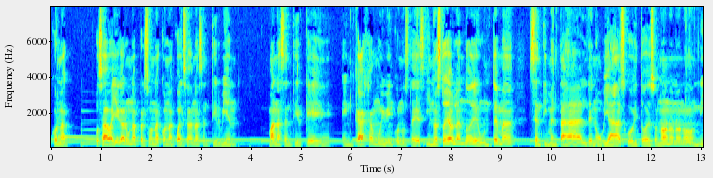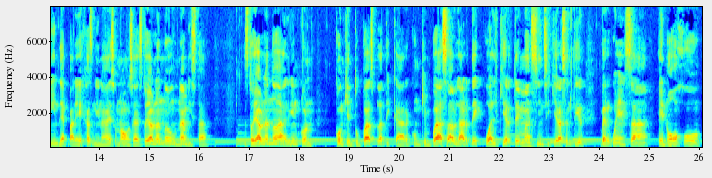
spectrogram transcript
con la, o sea, va a llegar una persona con la cual se van a sentir bien, van a sentir que encaja muy bien con ustedes. Y no estoy hablando de un tema sentimental, de noviazgo y todo eso. No, no, no, no, ni de parejas ni nada de eso. No, o sea, estoy hablando de una amistad. Estoy hablando de alguien con, con quien tú puedas platicar, con quien puedas hablar de cualquier tema sin siquiera sentir vergüenza, enojo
